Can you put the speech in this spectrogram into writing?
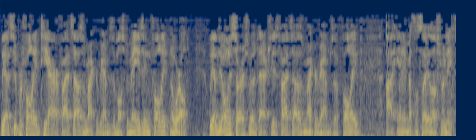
We have superfolate TR, 5,000 micrograms, the most amazing folate in the world. We have the only source of it that actually is 5,000 micrograms of folate uh, in a methylcellulose release.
